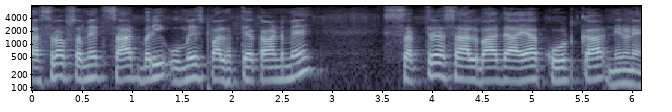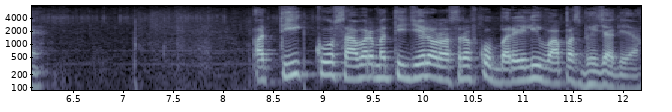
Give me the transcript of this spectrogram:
अशरफ समेत सात बरी उमेश पाल हत्याकांड में सत्रह साल बाद आया कोर्ट का निर्णय। अतीक को साबरमती जेल और अशरफ को बरेली वापस भेजा गया।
